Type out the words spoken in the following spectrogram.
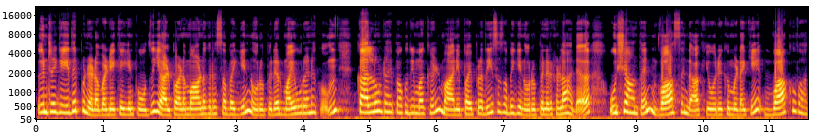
இன்றைய எதிர்ப்பு நடவடிக்கையின் போது யாழ்ப்பாண மாநகர சபையின் உறுப்பினர் மயூரனுக்கும் கல்லுண்டாய் பகுதி மக்கள் மானிப்பாய் பிரதேச சபையின் உறுப்பினர்களான உஷாந்தன் வாசன் ஆகியோருக்கும் இடையே வாக்குவாதம்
